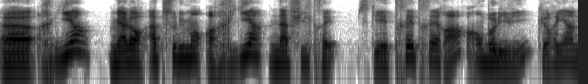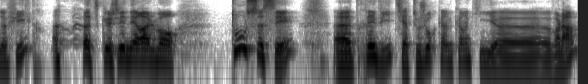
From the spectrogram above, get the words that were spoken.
Rien, mais alors absolument rien n'a filtré, ce qui est très très rare en Bolivie, que rien ne filtre, parce que généralement tout se sait euh, très vite. Il y a toujours quelqu'un qui, euh, voilà,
